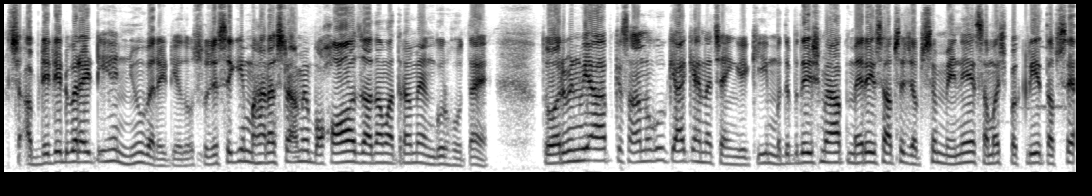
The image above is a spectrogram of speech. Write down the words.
अच्छा अपडेटेड वैरायटी है न्यू वैरायटी है दोस्तों। जैसे कि महाराष्ट्र में बहुत ज़्यादा मात्रा में अंगूर होता है। तो अरविंद भैया आप किसानों को क्या कहना चाहेंगे कि मध्य प्रदेश में आप मेरे हिसाब से जब से मैंने समझ पकड़ी है तब से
